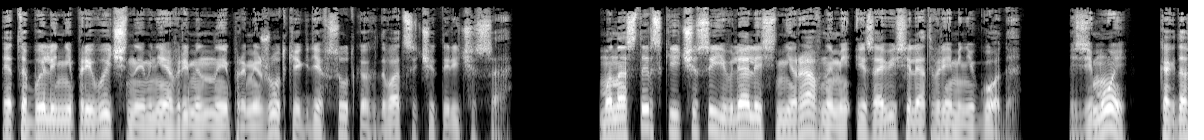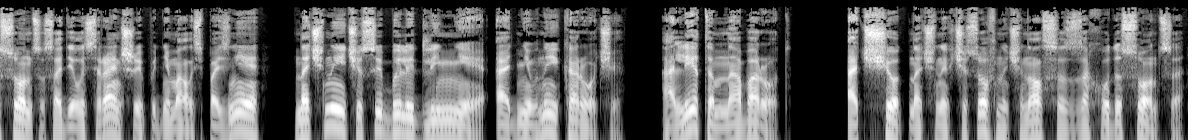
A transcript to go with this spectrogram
Это были непривычные мне временные промежутки, где в сутках 24 часа. Монастырские часы являлись неравными и зависели от времени года. Зимой, когда солнце садилось раньше и поднималось позднее, ночные часы были длиннее, а дневные короче, а летом наоборот. Отсчет ночных часов начинался с захода солнца,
